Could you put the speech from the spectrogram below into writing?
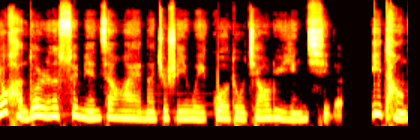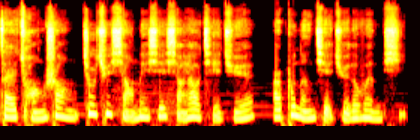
有很多人的睡眠障碍呢，就是因为过度焦虑引起的。一躺在床上就去想那些想要解决而不能解决的问题，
